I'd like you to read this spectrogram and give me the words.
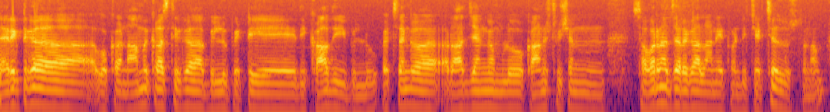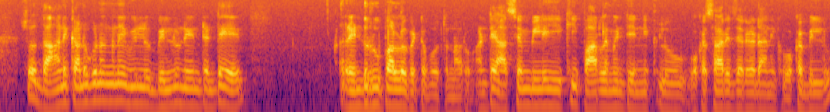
డైరెక్ట్గా ఒక నామకాస్తిగా బిల్లు పెట్టేది కాదు ఈ బిల్లు. ఖచ్చితంగా రాజ్యాంగంలో కాన్స్టిట్యూషన్ సవరణ జరగాలనేటువంటి చర్చ చూస్తున్నాం. సో దానికి అనుగుణంగానే వీళ్ళు బిల్లుని ఏంటంటే రెండు రూపాల్లో పెట్టబోతున్నారు. అంటే అసెంబ్లీకి పార్లమెంట్ ఎన్నికలు ఒకసారి జరగడానికి ఒక బిల్లు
